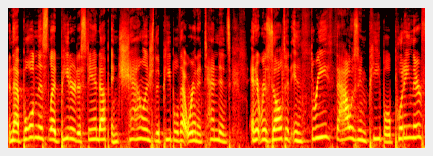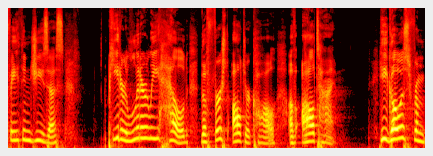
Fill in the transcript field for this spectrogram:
And that boldness led Peter to stand up and challenge the people that were in attendance. And it resulted in 3,000 people putting their faith in Jesus Peter literally held the first altar call of all time. He goes from,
